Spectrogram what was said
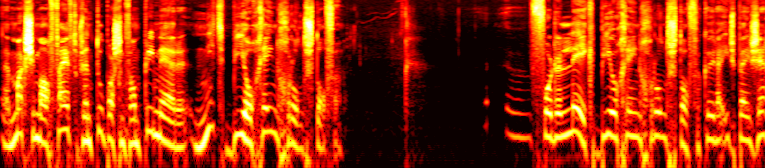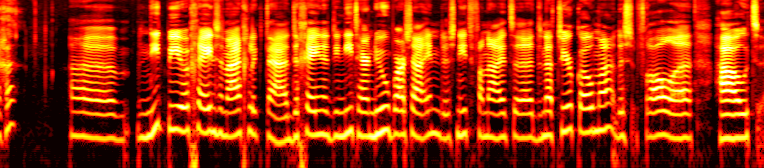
Uh, maximaal 50% toepassing van primaire niet-biogeen grondstoffen voor de leek, biogeen grondstoffen, kun je daar iets bij zeggen? Uh, niet biogeen zijn eigenlijk nou, degene die niet hernieuwbaar zijn, dus niet vanuit uh, de natuur komen. Dus vooral uh, hout, uh,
